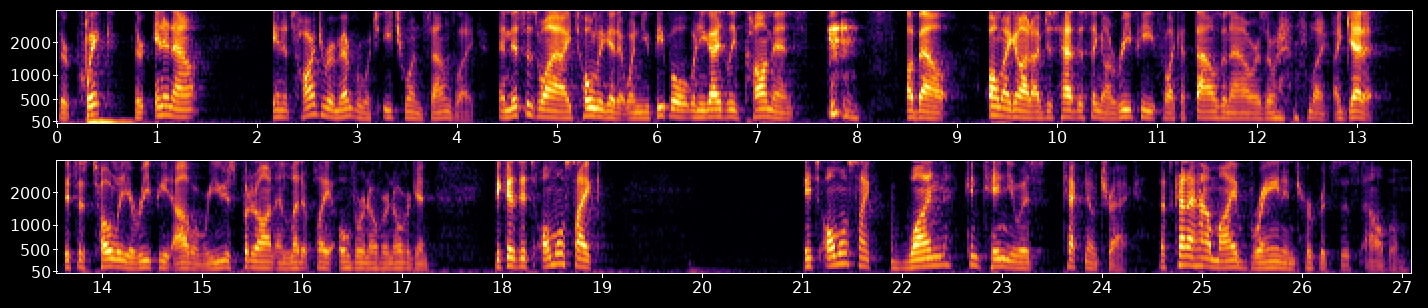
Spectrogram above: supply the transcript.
They're quick, they're in and out, and it's hard to remember what each one sounds like. And this is why I totally get it when you people when you guys leave comments about, "Oh my god, I've just had this thing on repeat for like a thousand hours or whatever." like, I get it. This is totally a repeat album where you just put it on and let it play over and over and over again, because it's almost like it's almost like one continuous techno track. That's kind of how my brain interprets this album.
